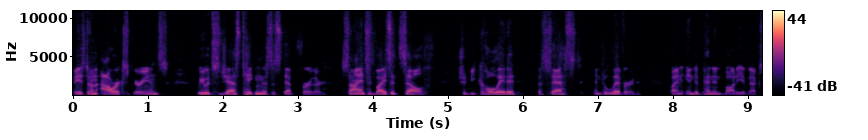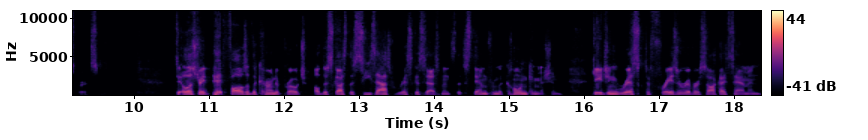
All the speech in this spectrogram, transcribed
Based on our experience, we would suggest taking this a step further. Science advice itself should be collated, assessed, and delivered by an independent body of experts. To illustrate pitfalls of the current approach, I'll discuss the CSAS risk assessments that stemmed from the Cohen Commission, gauging risk to Fraser River sockeye salmon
